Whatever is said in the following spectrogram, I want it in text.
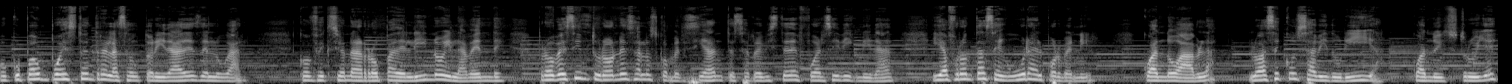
ocupa un puesto entre las autoridades del lugar confecciona ropa de lino y la vende, provee cinturones a los comerciantes, se reviste de fuerza y dignidad y afronta segura el porvenir. Cuando habla, lo hace con sabiduría, cuando instruye,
